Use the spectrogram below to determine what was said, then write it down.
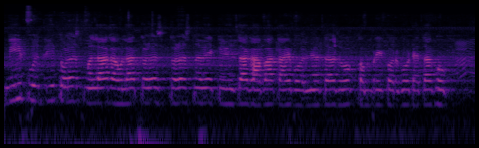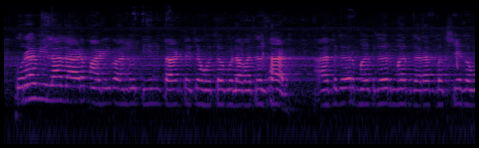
मी पुजली तुळस मला गावला कळस कळस नव्हे केळीचा गाभा. काय बोलण्याचा झोप कंबरी करगोट्याचा घोप पुरविला लाड माडी बांधू तीन ताट त्याच्या होतं गुलाबाचं झाड. आजगर मधगर मध घरात बक्षे गहू.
